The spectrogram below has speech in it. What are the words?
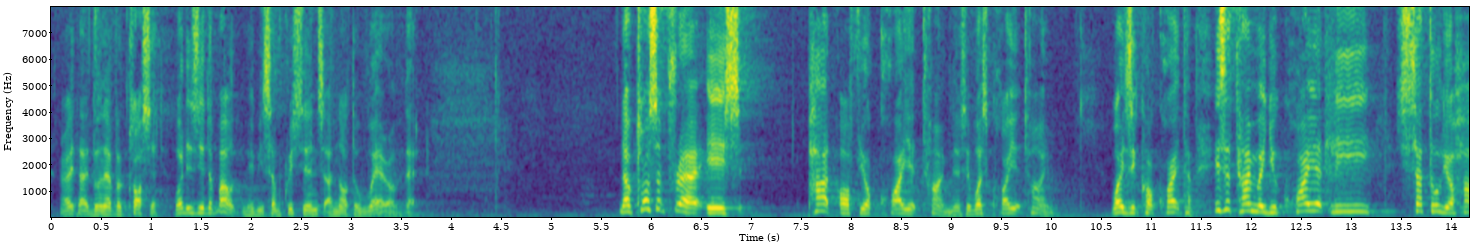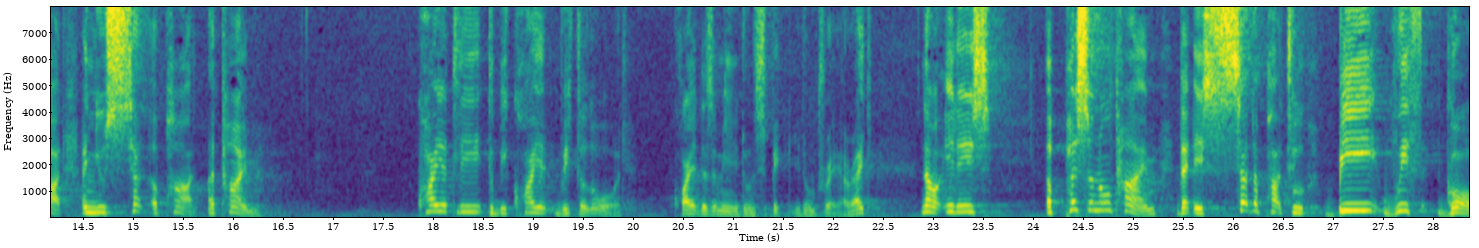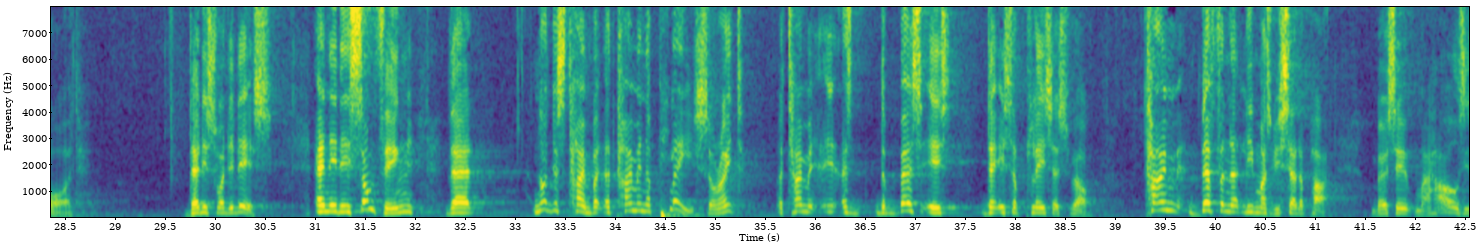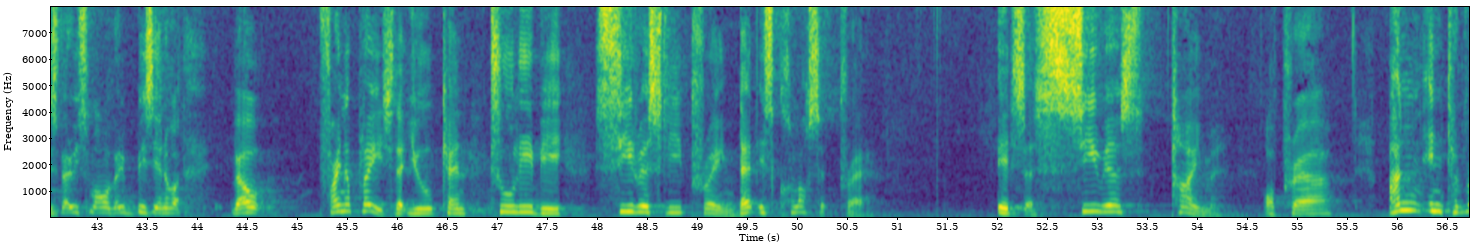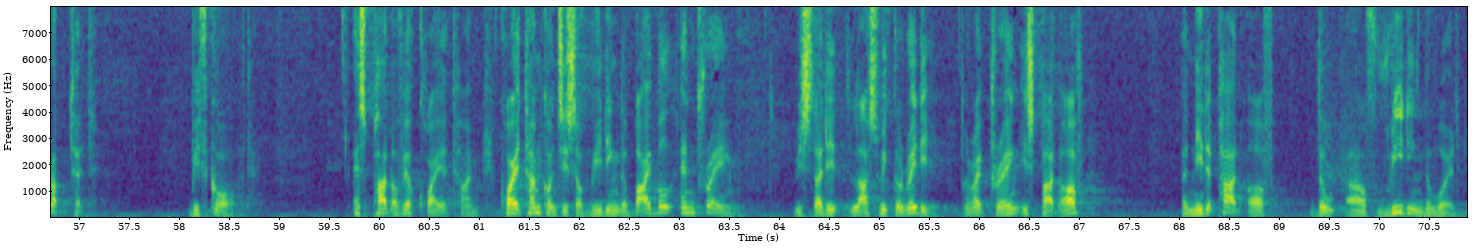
right? I don't have a closet. What is it about? Maybe some Christians are not aware of that. Now, closet prayer is part of your quiet time. They say, what's quiet time? Why is it called quiet time? It's a time where you quietly settle your heart and you set apart a time quietly to be quiet with the Lord. Quiet doesn't mean you don't speak, you don't pray, all right? Now, it is a personal time that is set apart to be with God. That is what it is. And it is something that, not just time, but a time and a place, all right? A time, as the best is there is a place as well. Time definitely must be set apart. But I say, my house is very small, very busy, and what? Well, find a place that you can truly be seriously praying. That is closet prayer. It's a serious time of prayer, uninterrupted with God as part of your quiet time. Quiet time consists of reading the Bible and praying. We studied last week already. All right, praying is part of a needed part of the of reading the Word.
